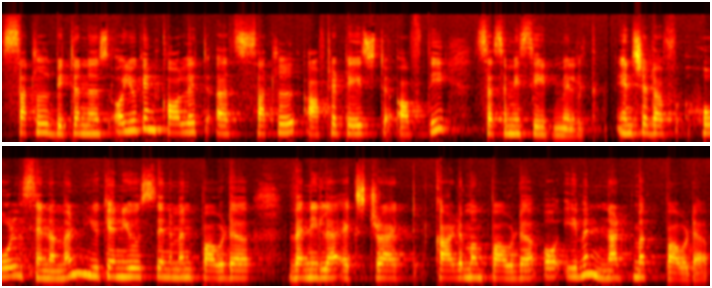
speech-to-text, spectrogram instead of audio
subtle bitterness or you can call it a subtle aftertaste of the sesame seed milk. Instead of whole cinnamon, you can use cinnamon powder, vanilla extract, cardamom powder or even nutmeg powder.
